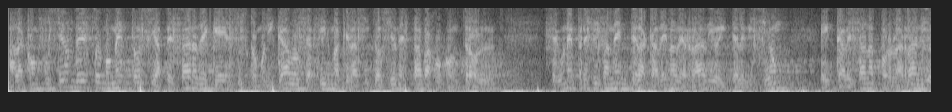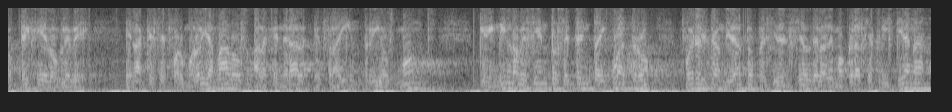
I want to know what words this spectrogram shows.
A la confusión de estos momentos y a pesar de que en sus comunicados se afirma que la situación está bajo control, se une precisamente la cadena de radio y televisión encabezada por la radio TGW, en la que se formuló llamados al general Efraín Ríos Montt, que en 1974 fuera el candidato presidencial de la democracia cristiana,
